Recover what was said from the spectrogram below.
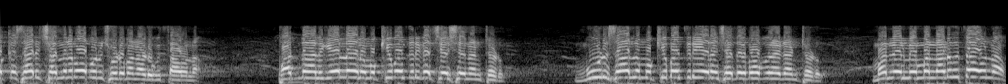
ఒక్కసారి చంద్రబాబును చూడమని అడుగుతా ఉన్నా. పద్నాలుగేళ్ళు ఆయన ముఖ్యమంత్రిగా చేశానంటాడు. మూడు సార్లు ముఖ్యమంత్రి అయిన చంద్రబాబు నాయుడు అంటాడు. మరి నేను మిమ్మల్ని అడుగుతా ఉన్నా.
